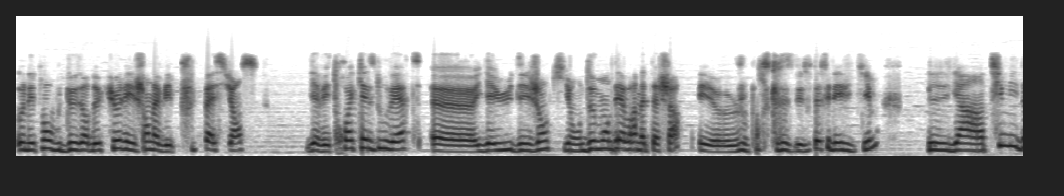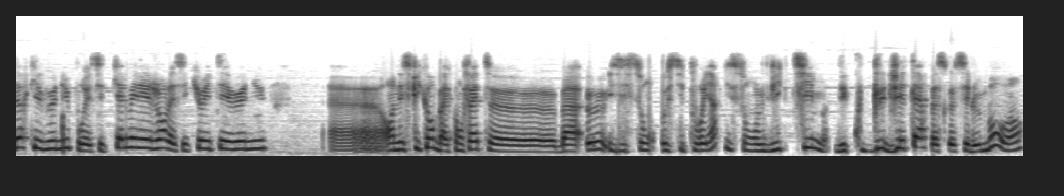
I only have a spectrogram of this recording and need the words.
Honnêtement, au bout de deux heures de queue, les gens n'avaient plus de patience. Il y avait trois caisses d'ouvertes. Euh, il y a eu des gens qui ont demandé à voir Natacha, et je pense que c'était tout à fait légitime. Il y a un team leader qui est venu pour essayer de calmer les gens. La sécurité est venue en expliquant bah, qu'en fait, bah, eux, ils y sont aussi pour rien, qu'ils sont victimes des coupes budgétaires, parce que c'est le mot, hein,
